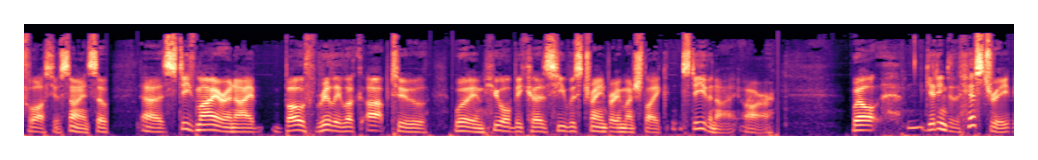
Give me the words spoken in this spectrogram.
philosophy of science. So uh, Steve Meyer and I both really look up to William Whewell because he was trained very much like Steve and I are. Well, getting to the history,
